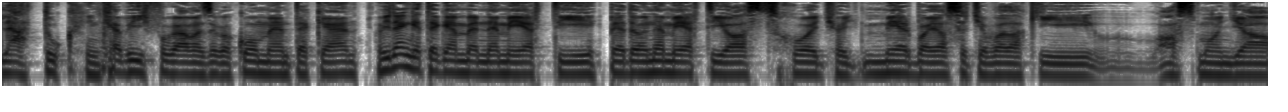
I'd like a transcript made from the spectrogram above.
láttuk, inkább így fogalmazok a kommenteken, hogy rengeteg ember nem érti, például nem érti azt, hogy, hogy miért baj az, hogyha valaki azt mondja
